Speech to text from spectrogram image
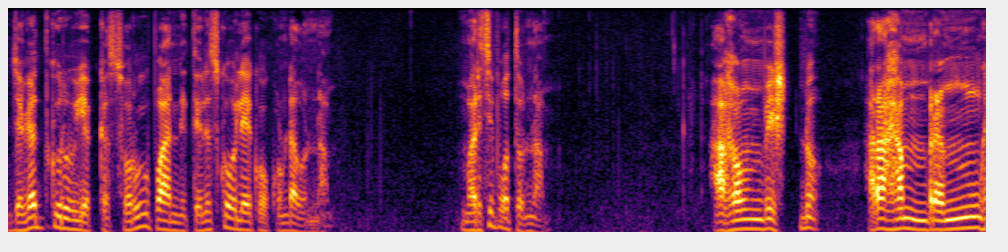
జగద్గురువు యొక్క స్వరూపాన్ని తెలుసుకోలేకోకుండా ఉన్నాం. మరిచిపోతున్నాం అహం విష్ణు అరహం బ్రహ్మ.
